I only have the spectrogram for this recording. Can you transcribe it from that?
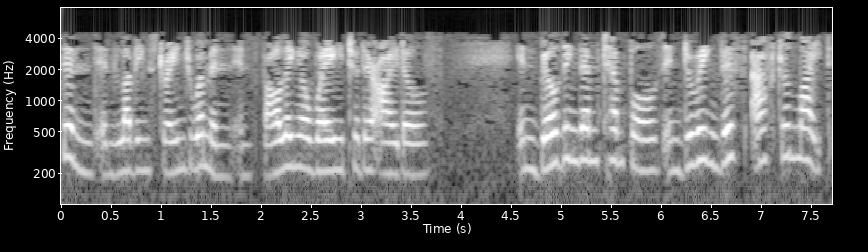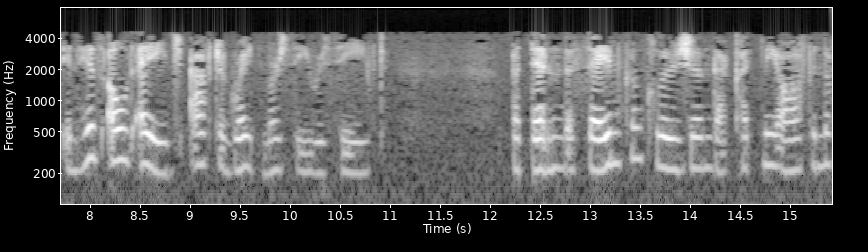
sinned in loving strange women, in falling away to their idols, in building them temples, in doing this after light, in his old age, after great mercy received. But then the same conclusion that cut me off in the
